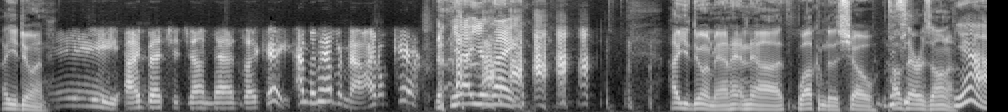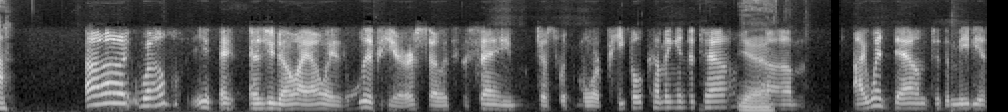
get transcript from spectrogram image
How you doing? Hey, I bet you John Madden's like, hey, I'm in heaven now. I don't care. Yeah, you're right. How you doing, man? And uh, welcome to the show. How's he- Arizona? Yeah. Uh, well, as you know, I always live here, so it's the same, just with more people coming into town. Yeah. Um, I went down to the media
